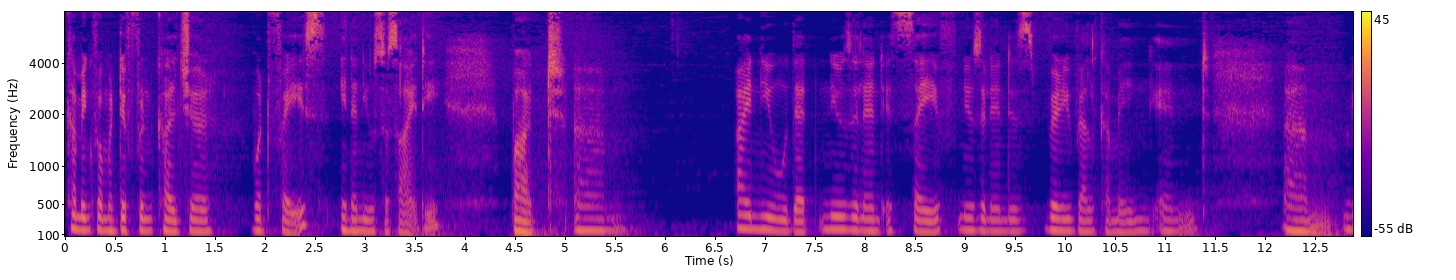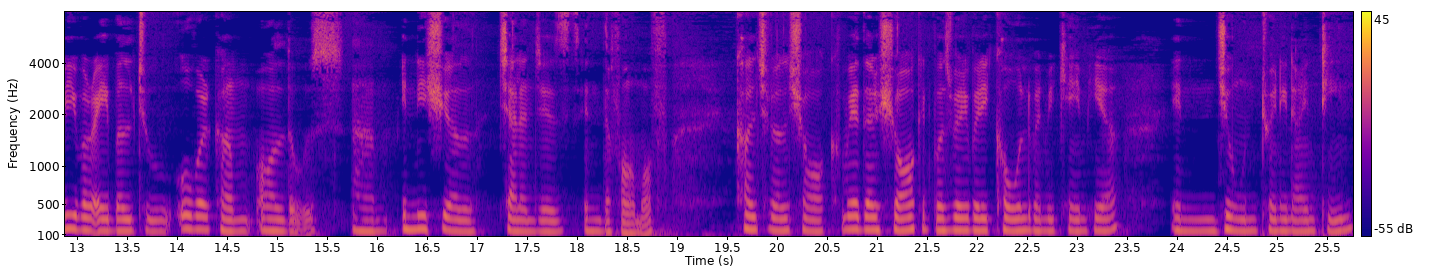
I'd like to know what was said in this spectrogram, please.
coming from a different culture would face in a new society. But um, I knew that New Zealand is safe, New Zealand is very welcoming, and um, we were able to overcome all those um, initial challenges in the form of cultural shock, weather shock. It was very, very cold when we came here in June 2019.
